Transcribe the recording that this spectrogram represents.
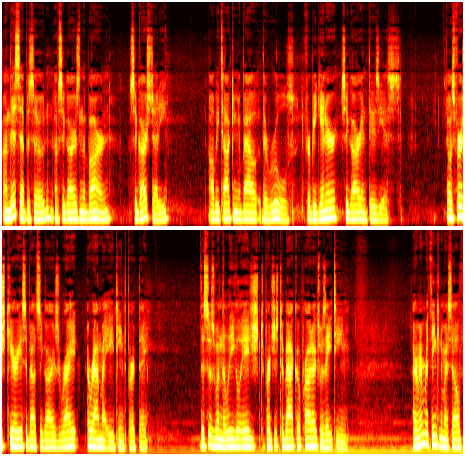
On this episode of Cigars in the Barn Cigar Study, I'll be talking about the rules for beginner cigar enthusiasts. I was first curious about cigars right around my 18th birthday. This was when the legal age to purchase tobacco products was 18. I remember thinking to myself,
